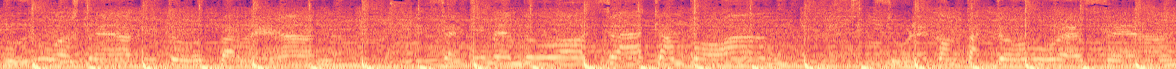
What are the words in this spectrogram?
Buru asteak ditut barnean Sentimendu hotza kanpoan Zure kontaktu ezean.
